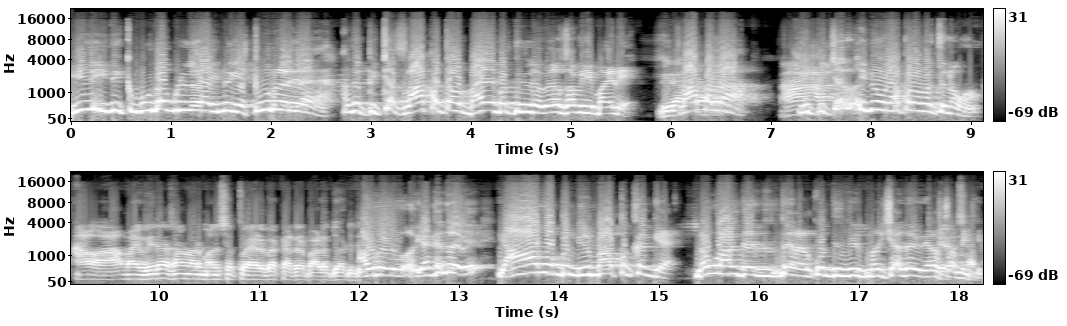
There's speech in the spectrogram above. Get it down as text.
ಇದು ಇದಕ್ಕೆ ಮುಗ್ದೋಗ್ಬಿಡ್ಲಿಲ್ಲ ಇನ್ನು ಎಷ್ಟು ಊರುಗಳಿದೆ? ಅಂದ್ರೆ ಪಿಕ್ಚರ್ ಸ್ಲಾಪ್ ಅಂತ ಅವ್ರ ಬಾಯೇ ಬರ್ತಿರ್ಲಿಲ್ಲ ವೀರಸ್ವಾಮಿ ಬಾಯಲ್ಲಿ. ಸ್ಲಾಪ್ ಫ್ಲಾಪ್ ಅಲ್ಲ. ಈ ಪಿಕ್ಚರ್ ಇನ್ನು ವ್ಯಾಪಾರ ಮಾಡ್ತೀವಿ ನಾವು. ಆ ವೀರಾಸ್ವಾಮಿ ಅವ್ರ ಮನಸತ್ವ ಹೇಳ್ಬೇಕಾದ್ರೆ ಬಹಳ ದೊಡ್ಡದು. ಅವರು ಯಾಕಂದ್ರೆ ಯಾವೊಬ್ಬ ನಿರ್ಮಾಪಕಗೆ ನೋವು ಆಗದೆ ನಡ್ಕೊಂತಿದ್ವಿ ಮನುಷ್ಯ ಅದೇ ವೀರಸ್ವಾಮೀಜಿ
